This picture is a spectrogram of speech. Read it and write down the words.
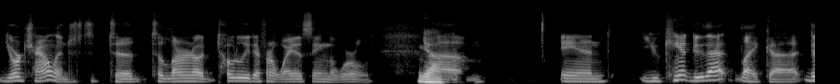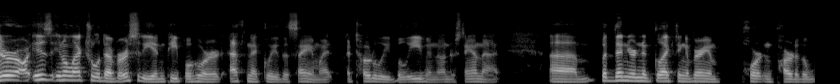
you're challenged to to learn a totally different way of seeing the world. Yeah. Um, and you can't do that. Like uh, there are, is intellectual diversity in people who are ethnically the same. I, I totally believe and understand that. Um, but then you're neglecting a very important part of the,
